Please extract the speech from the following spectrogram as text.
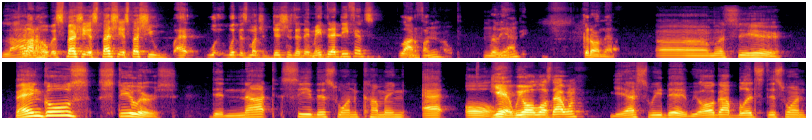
A lot of hope, especially especially especially with, with as much additions that they made to that defense. A lot of fucking hope. Really Mhm. happy. Good on them. Um, let's see here. Bengals, Steelers. Did not see this one coming at all. Yeah, we all lost that one. Yes, we did. We all got blitzed this one.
